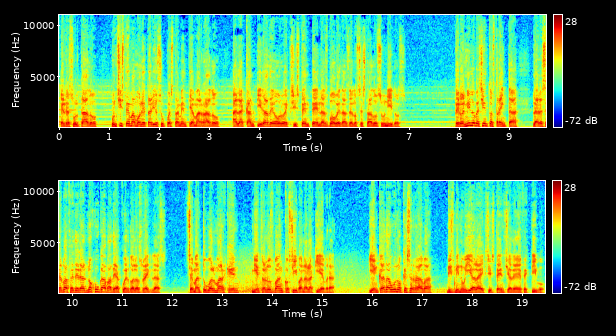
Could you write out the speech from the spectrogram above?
El resultado, un sistema monetario supuestamente amarrado a la cantidad de oro existente en las bóvedas de los Estados Unidos. Pero en 1930, la Reserva Federal no jugaba de acuerdo a las reglas. Se mantuvo al margen mientras los bancos iban a la quiebra. Y en cada uno que cerraba, disminuía la existencia de efectivo.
